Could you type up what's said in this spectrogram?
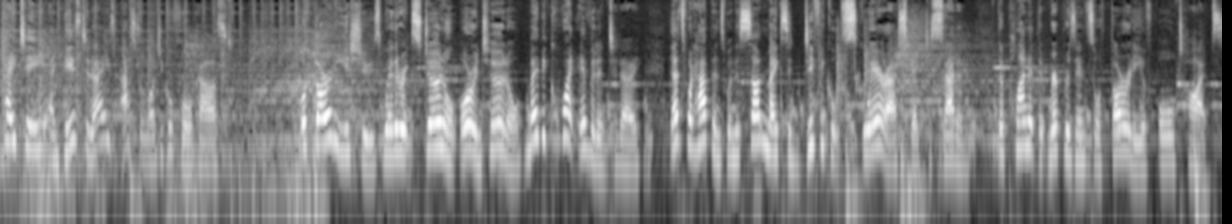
KT, and here's today's astrological forecast. Authority issues, whether external or internal, may be quite evident today. That's what happens when the Sun makes a difficult square aspect to Saturn, the planet that represents authority of all types.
